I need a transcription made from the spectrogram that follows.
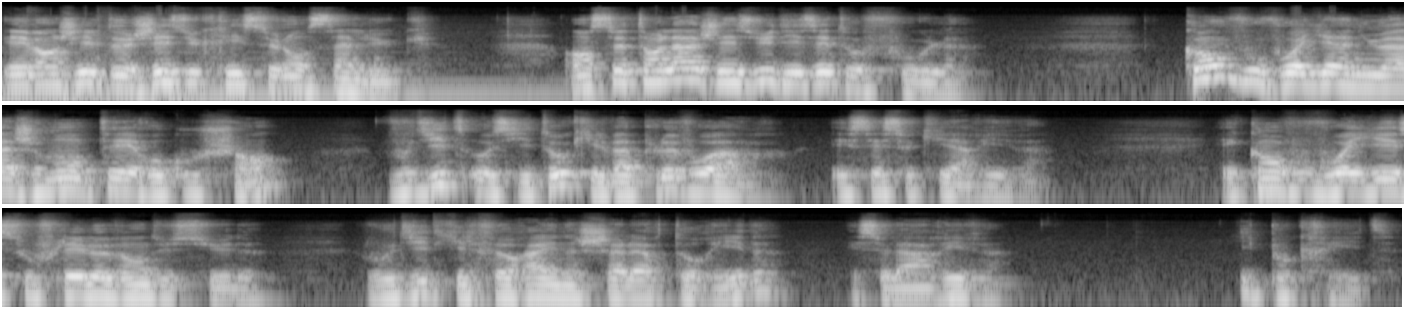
Évangile de Jésus-Christ selon Saint Luc. En ce temps-là, Jésus disait aux foules, Quand vous voyez un nuage monter au couchant, vous dites aussitôt qu'il va pleuvoir, et c'est ce qui arrive. Et quand vous voyez souffler le vent du sud, vous dites qu'il fera une chaleur torride, et cela arrive. Hypocrite,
